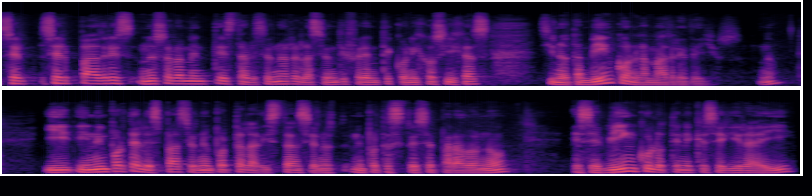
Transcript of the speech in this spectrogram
Ser, padres no es solamente establecer una relación diferente con hijos e hijas, sino también con la madre de ellos. ¿no? Y, no importa el espacio, no importa la distancia, no, importa si estoy separado o no, ese vínculo tiene que seguir ahí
